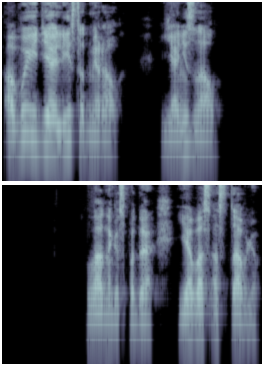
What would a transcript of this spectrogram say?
А вы идеалист, адмирал. Я не знал. Ладно, господа, я вас оставлю.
